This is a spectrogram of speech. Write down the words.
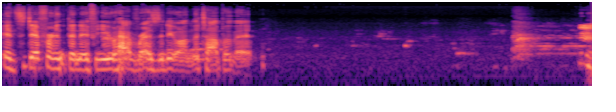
it's different than if you have residue on the top of it. Hmm.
